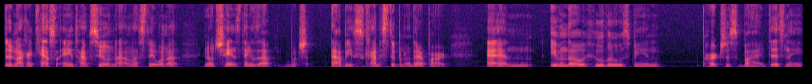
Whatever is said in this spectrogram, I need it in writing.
they're not going to cancel anytime soon unless they want to, you know, change things up, which that would be kind of stupid on their part. And even though Hulu is being purchased by Disney,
